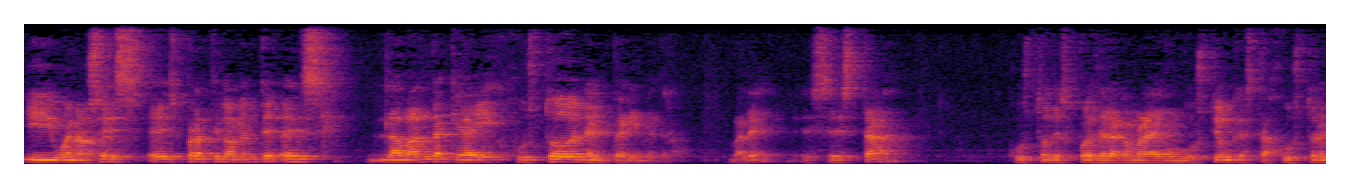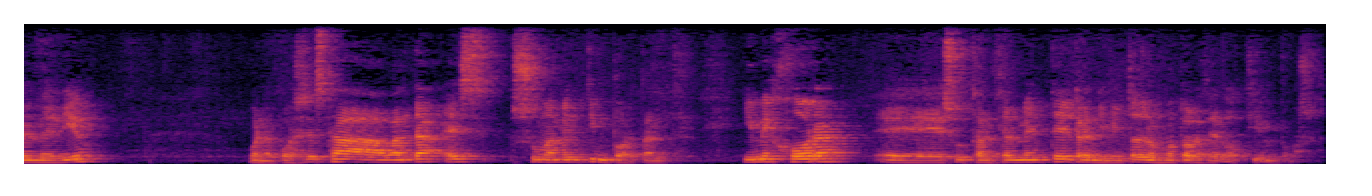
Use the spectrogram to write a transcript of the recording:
Y bueno, es, es, prácticamente es la banda que hay justo en el perímetro, ¿vale? Es esta, justo después de la cámara de combustión que está justo en el medio. Bueno, pues esta banda es sumamente importante y mejora eh, sustancialmente el rendimiento de los motores de dos tiempos.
